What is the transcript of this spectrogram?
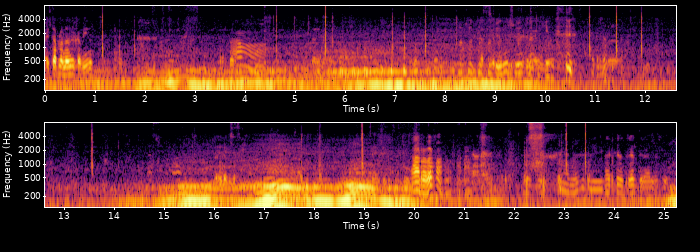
Ahí está aplanando el camino. Vamos. Ahí la que se- Ah, reversa. literal. Así.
